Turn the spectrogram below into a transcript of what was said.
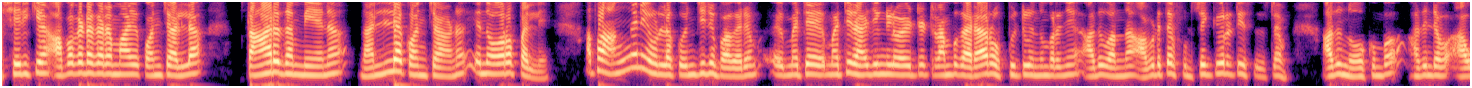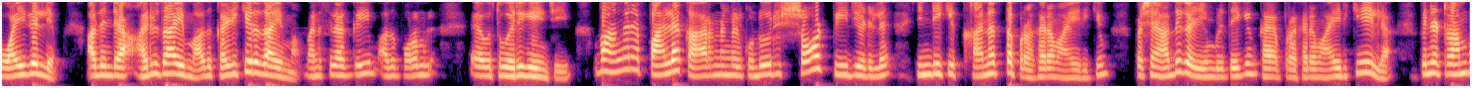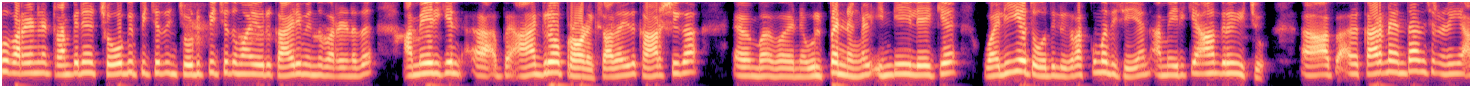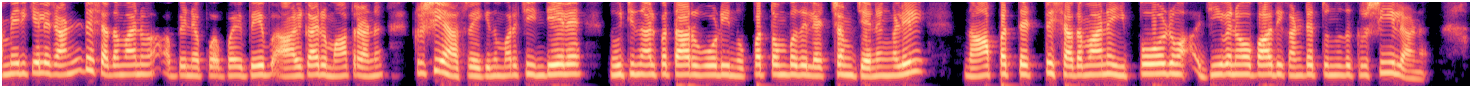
ശരിക്ക് അപകടകരമായ കൊഞ്ചല്ല താരതമ്യേന നല്ല കൊഞ്ചാണ് എന്ന് ഉറപ്പല്ലേ? അപ്പോൾ അങ്ങനെയുള്ള കൊഞ്ചിന് പകരം മറ്റേ മറ്റ് രാജ്യങ്ങളുമായിട്ട് ട്രംപ് കരാർ ഒപ്പിട്ടു എന്നും പറഞ്ഞ് അത് വന്ന് അവിടുത്തെ ഫുഡ് സെക്യൂരിറ്റി സിസ്റ്റം അത് നോക്കുമ്പോൾ അതിന്റെ വൈകല്യം അതിന്റെ അരുതായ്മ അത് കഴിക്കരുതായ്മ മനസ്സിലാക്കുകയും അത് പുറം വരികയും ചെയ്യും. അപ്പോൾ അങ്ങനെ പല കാരണങ്ങൾ കൊണ്ട് ഒരു ഷോർട്ട് പീരിയഡിൽ ഇന്ത്യയ്ക്ക് കനത്ത പ്രഹരമായിരിക്കും. പക്ഷേ അത് കഴിയുമ്പോഴത്തേക്കും പ്രഹരമായിരിക്കുകയില്ല പിന്നെ ട്രംപ് പറയുന്ന ട്രംപിനെ ക്ഷോഭിപ്പിച്ചതും ചൊടിപ്പിച്ചതുമായ ഒരു കാര്യം എന്ന് പറയുന്നത് അമേരിക്കൻ ആഗ്രോ പ്രോഡക്ട്സ് അതായത് കാർഷിക പിന്നെ ഉൽപ്പന്നങ്ങൾ ഇന്ത്യയിലേക്ക് വലിയ തോതിൽ ഇറക്കുമതി ചെയ്യാൻ അമേരിക്ക ആഗ്രഹിച്ചു. കാരണം എന്താണെന്ന് വെച്ചിട്ടുണ്ടെങ്കിൽ അമേരിക്കയിൽ രണ്ട് ശതമാനം പിന്നെ ആൾക്കാർ മാത്രമാണ് കൃഷിയെ ആശ്രയിക്കുന്നത്. മറിച്ച് ഇന്ത്യയിലെ നൂറ്റി നാൽപ്പത്തി ആറ് കോടി മുപ്പത്തൊമ്പത് ലക്ഷം ജനങ്ങളിൽ നാൽപ്പത്തെട്ട് ശതമാനം ഇപ്പോഴും ജീവനോപാധി കണ്ടെത്തുന്നത് കൃഷിയിലാണ്.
